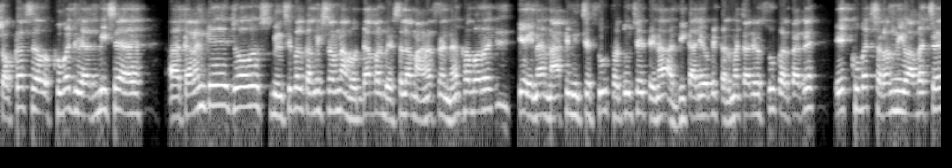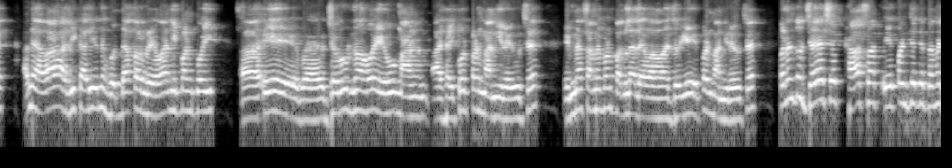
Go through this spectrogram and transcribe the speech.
ચોક્કસ ખૂબ જ વ્યાજબી છે. કારણ કે જો મ્યુનિસિપલ કમિશનરના હોદ્દા પર બેસેલા માણસને ન ખબર હોય કે એના નાક નીચે શું થતું છે, તેના અધિકારીઓ કે કર્મચારીઓ શું કરતા છે, એ ખૂબ જ શરમની બાબત છે. અને આવા અધિકારીઓને હોદ્દા પર રહેવાની પણ કોઈ એ જરૂર ન હોય એવું હાઈકોર્ટ પણ માની રહ્યું છે. એમના સામે પણ પગલા લેવા જોઈએ, એ પણ માની રહ્યું છે. પરંતુ જયેશ એક ખાસ વાત એ પણ છે કે તમે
